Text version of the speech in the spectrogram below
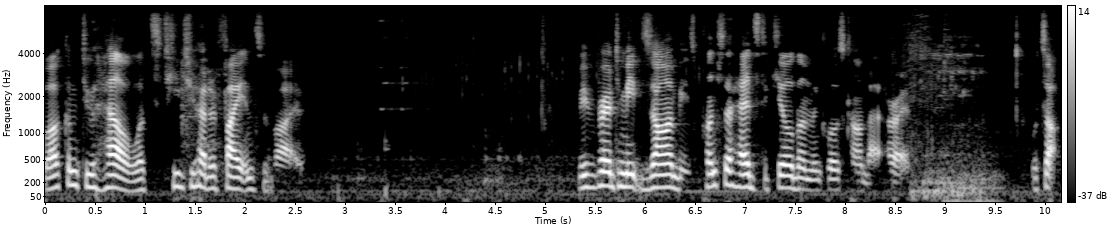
Welcome to hell. Let's teach you how to fight and survive. Be prepared to meet zombies. Punch their heads to kill them in close combat. Alright. What's up?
